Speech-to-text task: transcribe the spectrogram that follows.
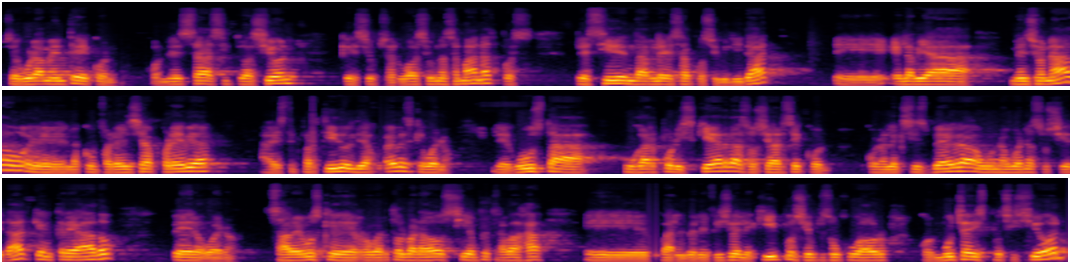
seguramente con, con, esa situación que se observó hace unas semanas, pues deciden darle esa posibilidad. Eh, él había mencionado en la conferencia previa a este partido el día jueves que, bueno, le gusta jugar por izquierda, asociarse con, con Alexis Vega, una buena sociedad que han creado, pero bueno, sabemos que Roberto Alvarado siempre trabaja eh, para el beneficio del equipo, siempre es un jugador con mucha disposición,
